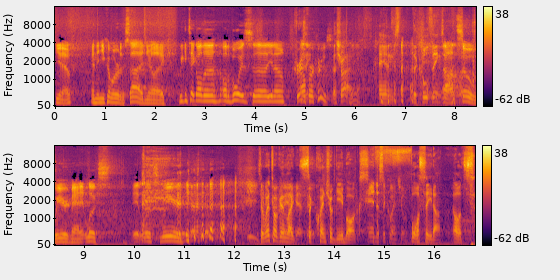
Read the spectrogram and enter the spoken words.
you know. And then you come over to the side, and you're like, we can take all the all the boys, uh, you know, out Cruising. for a cruise. That's right. Yeah. And the cool things Oh, are, it's so weird, man. It looks, it looks weird. so we're talking like guess, right? sequential gearbox, And a sequential. four-seater. Oh, it's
